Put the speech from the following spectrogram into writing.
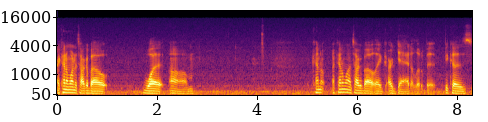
i kind of want to talk about what um kind of i kind of want to talk about like our dad a little bit because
